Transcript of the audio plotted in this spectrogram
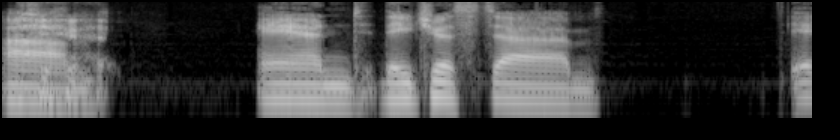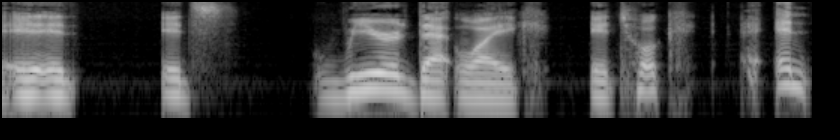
Um, and they just um, it, it it's weird that like it took and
